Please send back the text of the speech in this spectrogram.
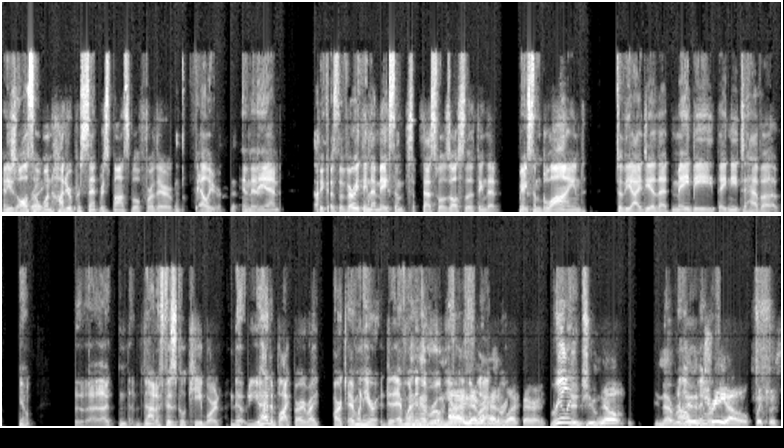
and he's also Right. 100 percent responsible for their failure in the end, because the very thing that makes them successful is also the thing that makes them blind to the idea that maybe they need to have a you know. Uh, not a physical keyboard. You had a BlackBerry, right? Arch, everyone here? Did everyone I in the room one. here? I have never had a BlackBerry? BlackBerry. Really? Did you? No, You never Oh, did? they the were- Treo, which was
